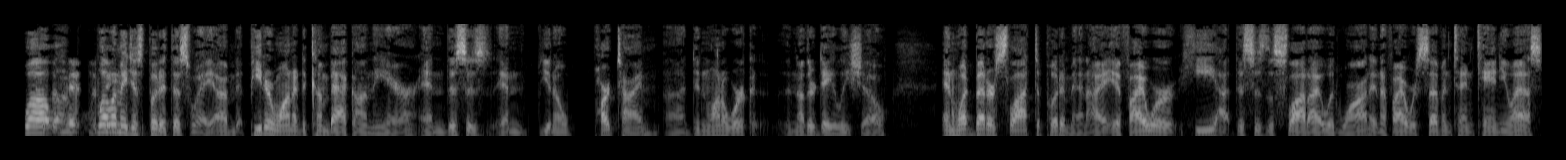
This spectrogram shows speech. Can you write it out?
Well, well, let me just put it this way. Um, Peter wanted to come back on the air, and this is, and you know, part time. Uh, didn't want to work another daily show. And what better slot to put him in? I, if I were he, this is the slot I would want. And if I were 710 KNUS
